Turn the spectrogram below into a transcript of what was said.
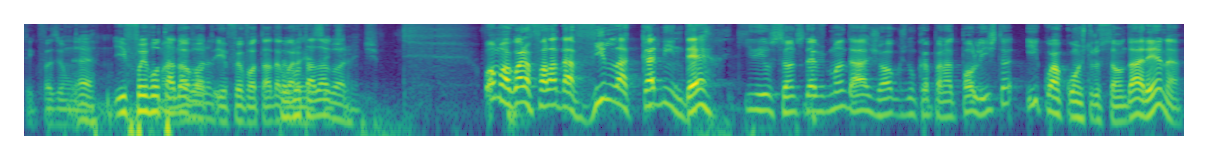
Tem que fazer um. É, e foi votado agora. E foi votado foi agora. Votado agora. Vamos agora falar da Vila Canindé, que o Santos deve mandar jogos no Campeonato Paulista e com a construção da Arena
